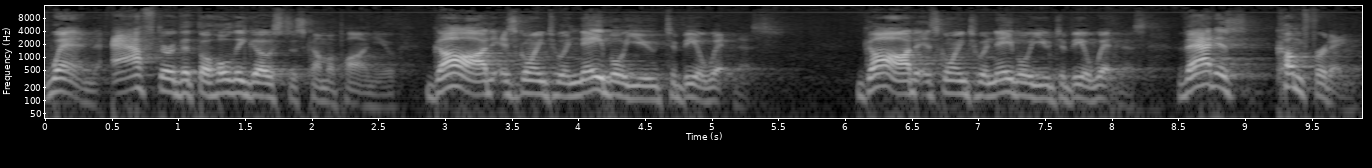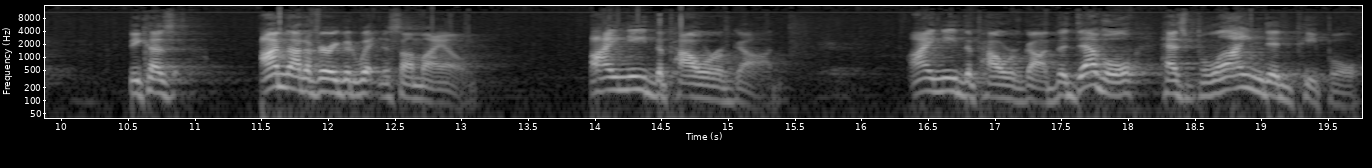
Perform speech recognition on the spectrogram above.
When? After that the Holy Ghost has come upon you. God is going to enable you to be a witness. God is going to enable you to be a witness. That is comforting because I'm not a very good witness on my own. I need the power of God. I need the power of God. The devil has blinded people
